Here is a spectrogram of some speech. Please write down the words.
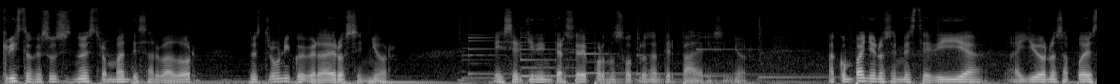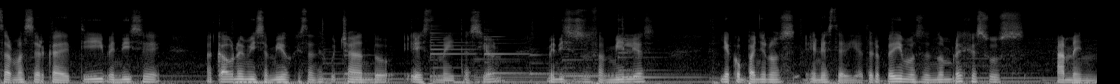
Cristo Jesús es nuestro amante Salvador, nuestro único y verdadero Señor. Es el quien intercede por nosotros ante el Padre, Señor. Acompáñanos en este día, ayúdanos a poder estar más cerca de ti, bendice a cada uno de mis amigos que están escuchando esta meditación, bendice a sus familias y acompáñanos en este día. Te lo pedimos en nombre de Jesús. Amén.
